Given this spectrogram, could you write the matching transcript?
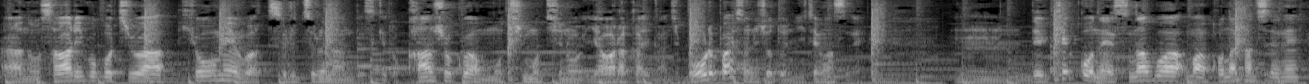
あの触り心地は表面はツルツルなんですけど感触はもちもちの柔らかい感じ。ボールパイソンにちょっと似てますね。うん。で結構ね砂場はまあこんな感じでね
